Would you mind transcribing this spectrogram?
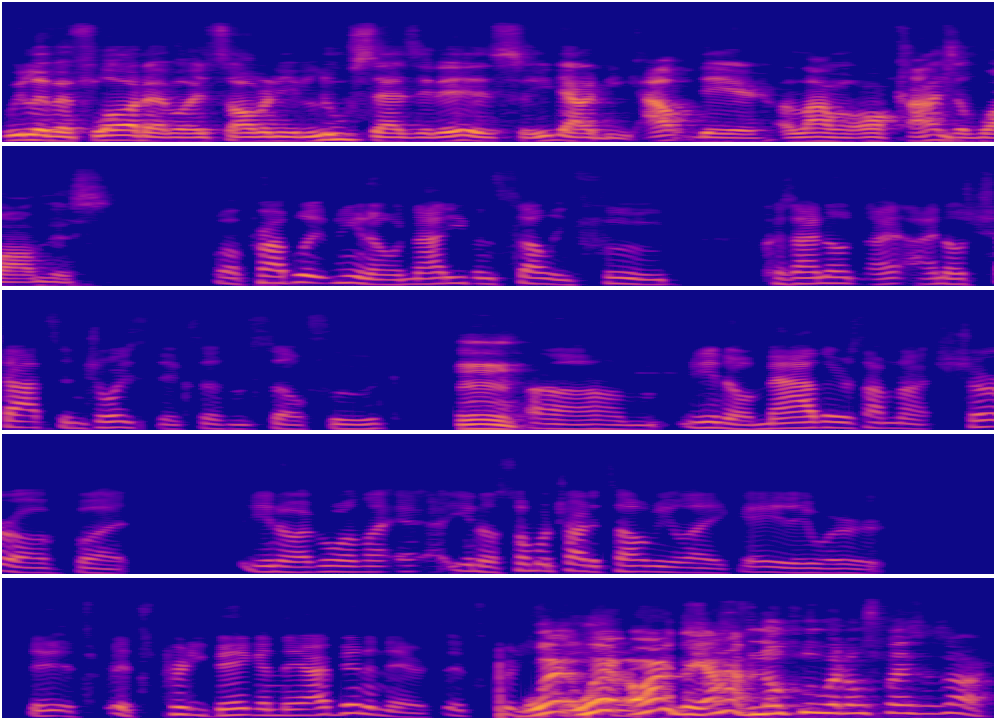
we live in Florida where it's already loose as it is, so you got to be out there allowing all kinds of wildness. Well, probably you know not even selling food because I know I, I, know shots and joysticks doesn't sell food. Mm. Um, you know Mathers I'm not sure of, but you know everyone like you know someone tried to tell me like hey they were it's it's pretty big in there. I've been in there. It's, it's pretty. Where where are they? I have no clue where those places are.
